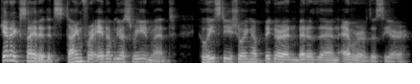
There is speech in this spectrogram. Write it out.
Get excited. It's time for AWS reInvent. Cohesity is showing up bigger and better than ever this year.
